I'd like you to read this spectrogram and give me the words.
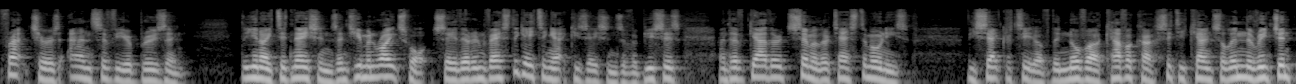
fractures, and severe bruising. The United Nations and Human Rights Watch say they're investigating accusations of abuses and have gathered similar testimonies. The secretary of the Nova Kakhovka City Council in the region,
